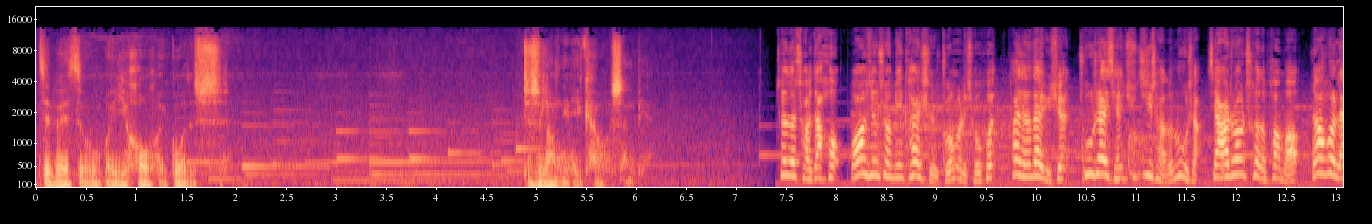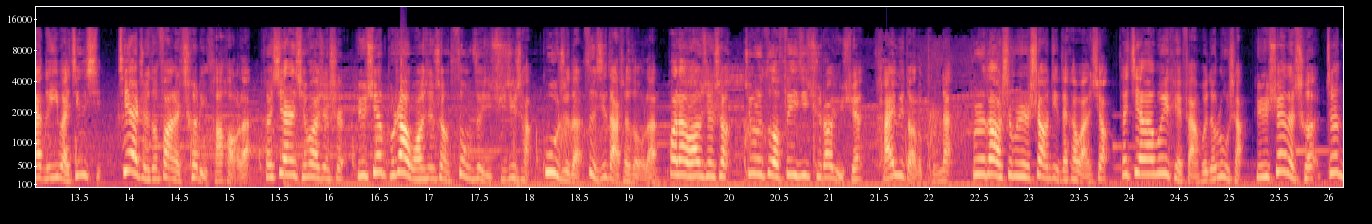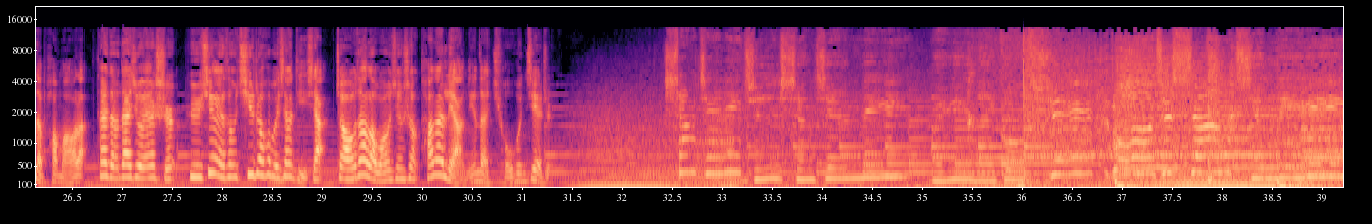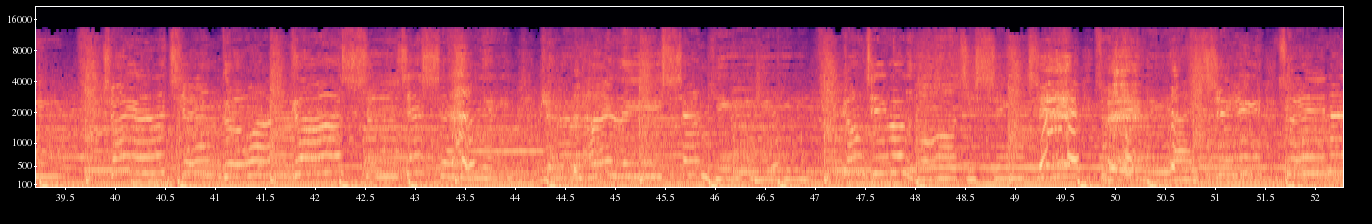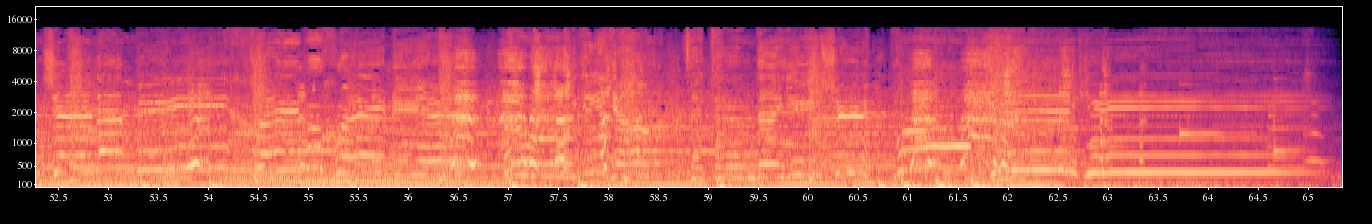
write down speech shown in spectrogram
这辈子我唯一后悔过的事，就是让你离开我身边。”这次吵架后，王全胜便开始琢磨着求婚。他想在雨轩出差前去机场的路上假装车子抛锚，然后来个意外惊喜。戒指都放在车里藏好了。可现实情况却是，雨轩不让王全胜送自己去机场，固执的自己打车走了。后来王全胜就是坐飞机去找雨轩，还遇到了空难。不知道是不是上帝在开玩笑，在接完 VK 返回的路上，雨轩的车真的抛锚了。在等待救援时，雨轩也从汽车后备箱底下找到了王全胜藏了两年的求婚戒指。想见你，只想见你，未来过去，我想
